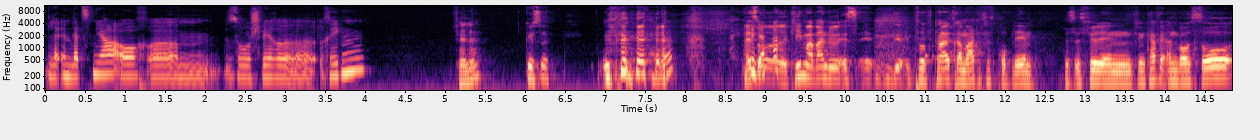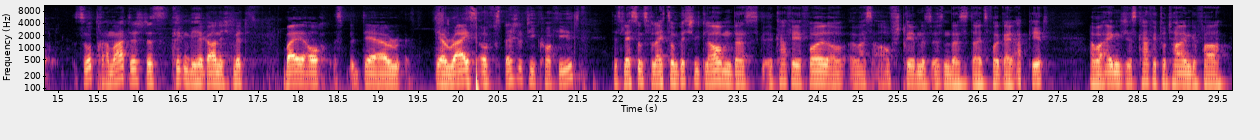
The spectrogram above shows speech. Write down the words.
im letzten Jahr auch ähm, so schwere äh, Regenfälle? Güsse. Fälle? Also ja. Klimawandel ist ein äh, total dramatisches Problem. Das ist für den, für den Kaffeeanbau so, so dramatisch, das kriegen wir hier gar nicht mit, weil auch der der Rise of Specialty Coffee, das lässt uns vielleicht so ein bisschen glauben, dass Kaffee voll was Aufstrebendes ist und dass es da jetzt voll geil abgeht. Aber eigentlich ist Kaffee total in Gefahr.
